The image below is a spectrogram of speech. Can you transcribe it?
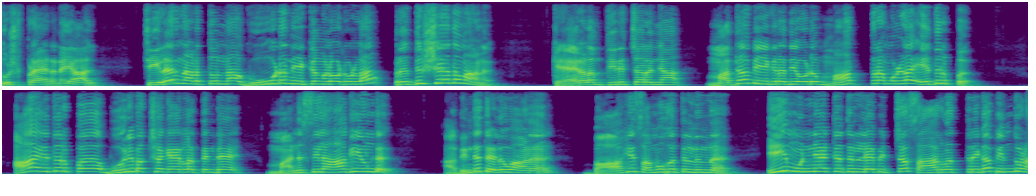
ദുഷ്പ്രേരണയാൽ ചിലർ നടത്തുന്ന ഗൂഢനീക്കങ്ങളോടുള്ള പ്രതിഷേധമാണ്. കേരളം തിരിച്ചറിഞ്ഞ മതഭീകരതയോട് മാത്രമുള്ള എതിർപ്പ്. ആ എതിർപ്പ് ഭൂരിപക്ഷ കേരളത്തിന്റെ മനസ്സിലാകെയുണ്ട്. അതിന്റെ തെളിവാണ് ബാഹ്യ സമൂഹത്തിൽ നിന്ന് ഈ മുന്നേറ്റത്തിന് ലഭിച്ച സാർവത്രിക പിന്തുണ.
